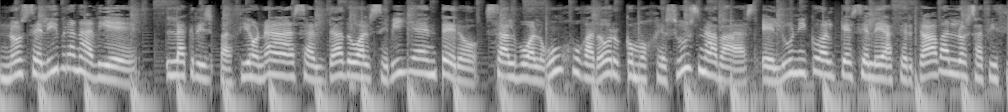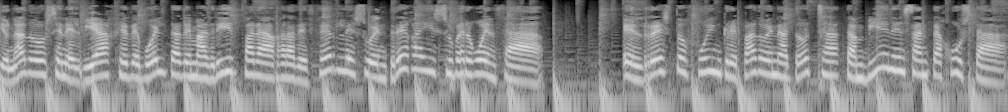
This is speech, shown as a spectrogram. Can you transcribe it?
No se libra nadie. La crispación ha asaltado al Sevilla entero, salvo algún jugador como Jesús Navas, el único al que se le acercaban los aficionados en el viaje de vuelta de Madrid para agradecerle su entrega y su vergüenza. El resto fue increpado en Atocha, también en Santa Justa.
